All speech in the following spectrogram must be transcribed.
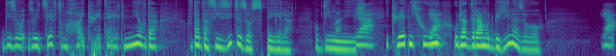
die zo, zoiets heeft van, "Goh, ik weet eigenlijk niet of, dat, of dat ik dat zie zitten, zo spelen, op die manier. Ik weet niet hoe, hoe dat ik eraan moet beginnen, zo. Ja.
